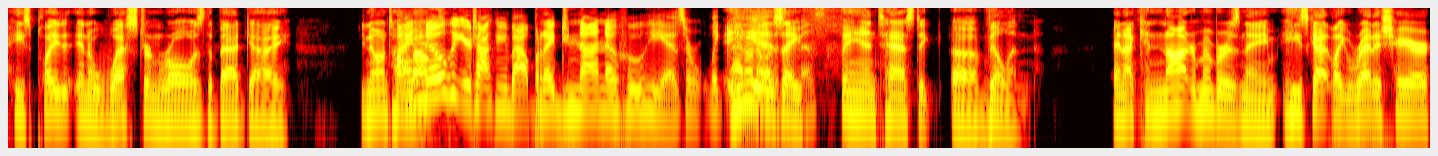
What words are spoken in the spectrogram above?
he's played in a western role as the bad guy. You know what I'm talking I about? I know who you're talking about, but I do not know who he is or like I don't he is a is. fantastic uh, villain, and I cannot remember his name. He's got like reddish hair,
